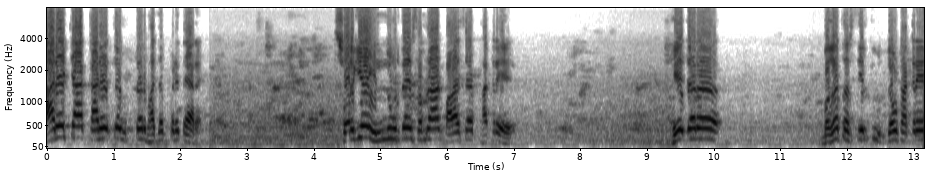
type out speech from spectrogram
आरेच्या कार्याचं उत्तर भाजपकडे तयार आहे. स्वर्गीय हिंदू हृदय सम्राट बाळासाहेब ठाकरे हे जर बघत असतील की उद्धव ठाकरे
